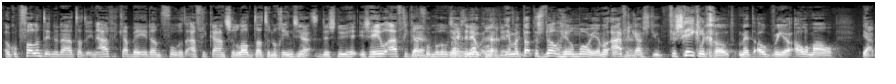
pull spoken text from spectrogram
Ook opvallend inderdaad dat in Afrika ben je dan voor het Afrikaanse land dat er nog in zit. Ja. Dus nu is heel Afrika ja. voor Marokko. Ja, maar dat, ja, maar dat is wel heel mooi. Hè? Want Afrika is natuurlijk verschrikkelijk groot. Met ook weer allemaal ja,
